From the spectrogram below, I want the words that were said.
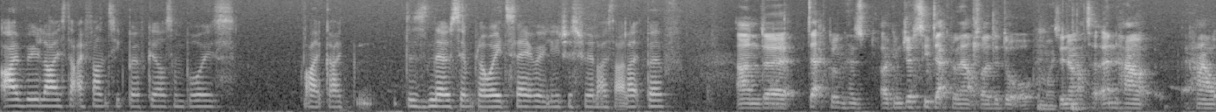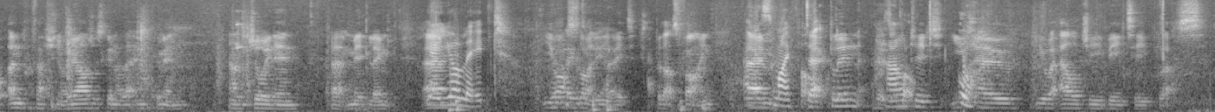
I realised that I fancied both girls and boys. Like I, there's no simpler way to say it. Really, just realised I like both. And uh, Declan has. I can just see Declan outside the door. Oh my so no matter and how how unprofessional, we are just going to let him come in and join in uh, mid link. yeah, you're late. You are slightly late, but that's fine. Um, it's my fault. Declan, how did you know you were LGBT plus?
